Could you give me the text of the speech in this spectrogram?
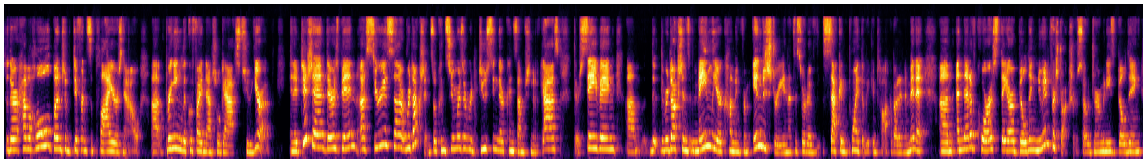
So, they have a whole bunch of different suppliers now uh, bringing liquefied natural gas to Europe. In addition, there's been a serious uh, reduction. So consumers are reducing their consumption of gas, they're saving. Um, the, the, reductions mainly are coming from industry, and that's a sort of second point that we can talk about in a minute. Um, and then, of course, they are building new infrastructure. So Germany's building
